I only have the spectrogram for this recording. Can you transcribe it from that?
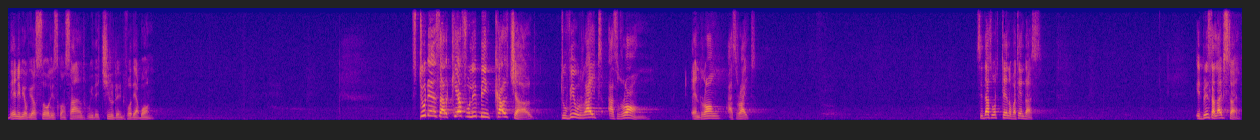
The enemy of your soul is concerned with the children before they are born. Students are carefully being cultured to view right as wrong and wrong as right. See, that's what 10 over 10 does. It brings a lifestyle.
